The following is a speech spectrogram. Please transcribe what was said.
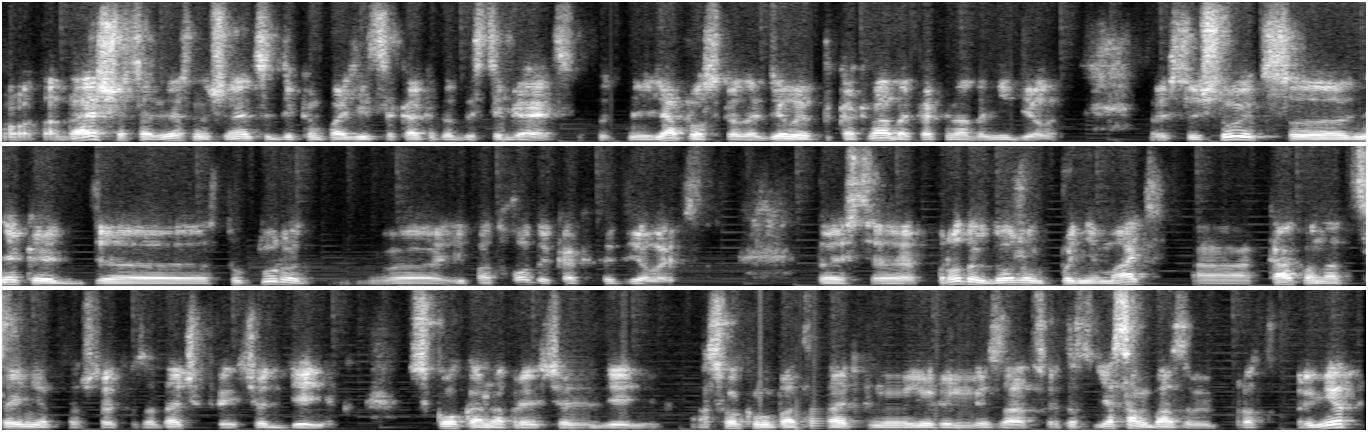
Вот. А дальше, соответственно, начинается декомпозиция, как это достигается. Есть нельзя просто сказать, делай это как надо, как надо не делать. То есть существует э, некая э, структура э, и подходы, как это делается. То есть э, продукт должен понимать, э, как он оценит, что эта задача принесет денег, сколько она принесет денег, а сколько мы потратим на ее реализацию. Это я самый базовый просто пример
